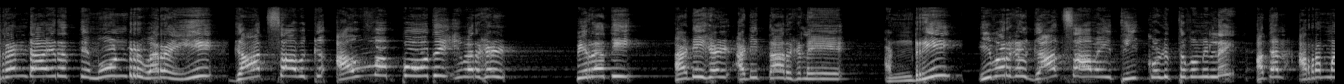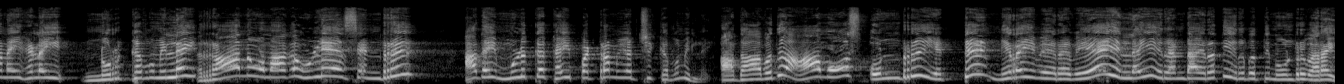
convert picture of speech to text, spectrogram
இரண்டாயிரத்தி மூன்று வரை காட்சாவுக்கு அவ்வப்போது இவர்கள் பிரதி அடிகள் அடித்தார்களே அன்றி இவர்கள் காட்சாவை தீக்கொளுத்தவும் இல்லை அதன் அரண்மனைகளை நொறுக்கவும் இல்லை ராணுவமாக உள்ளே சென்று அதை முழுக்க கைப்பற்ற முயற்சிக்கவும் இல்லை. அதாவது ஆமோஸ் ஒன்று எட்டு நிறைவேறவே இல்லை இரண்டாயிரத்தி இருபத்தி மூன்று வரை.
